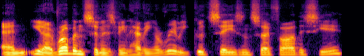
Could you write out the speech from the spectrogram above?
and you know Robinson has been having a really good season so far this year.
